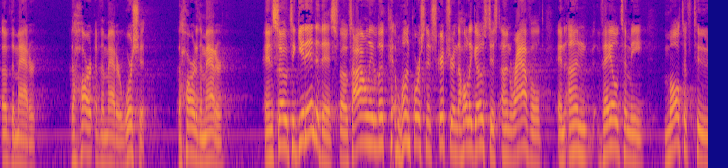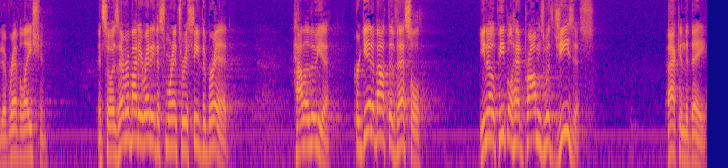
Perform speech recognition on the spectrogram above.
of the Matter the heart of the matter. Worship, the heart of the matter. And so to get into this, folks, I only looked at one portion of scripture and the Holy Ghost just unraveled and unveiled to me multitude of revelation. And so is everybody ready this morning to receive the bread? Hallelujah. Forget about the vessel. You know, people had problems with Jesus back in the day.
